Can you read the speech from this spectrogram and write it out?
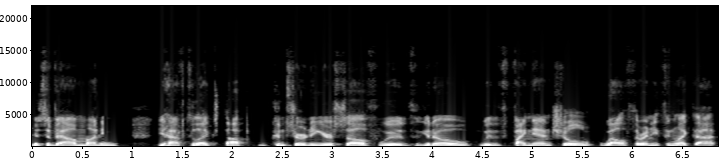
disavow money. You have to like stop concerning yourself with, you know, with financial wealth or anything like that.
